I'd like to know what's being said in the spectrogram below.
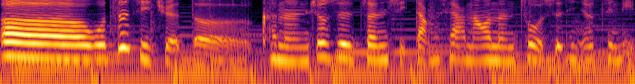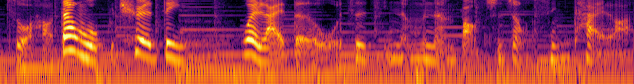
呃，我自己觉得可能就是珍惜当下，然后能做的事情就尽力做好，但我不确定未来的我自己能不能保持这种心态啦。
